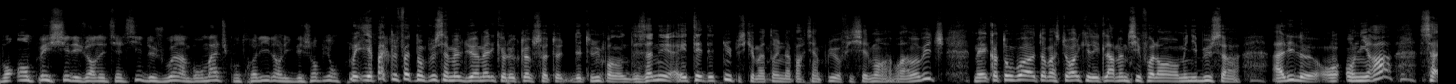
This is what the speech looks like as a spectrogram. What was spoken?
vont empêcher les joueurs de Chelsea de jouer un bon match contre Lille en Ligue des Champions. Mais il n'y a pas que le fait non plus, Samuel Duhamel, que le club soit détenu pendant des années, a été détenu, puisque maintenant il n'appartient plus officiellement à Abramovich. Mais quand on voit Thomas Tuchel qui déclare, même s'il faut aller en minibus à, Lille, on, ira. Ça,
